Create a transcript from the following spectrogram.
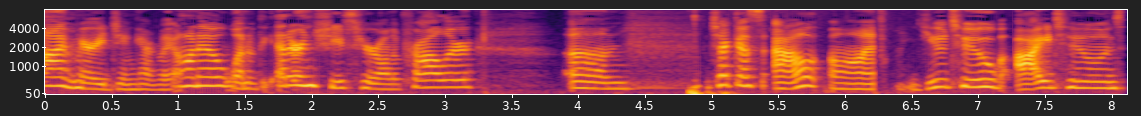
I'm Mary Jane Gagliano, one of the editor in chiefs here on The Prowler. Um, check us out on YouTube, iTunes.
